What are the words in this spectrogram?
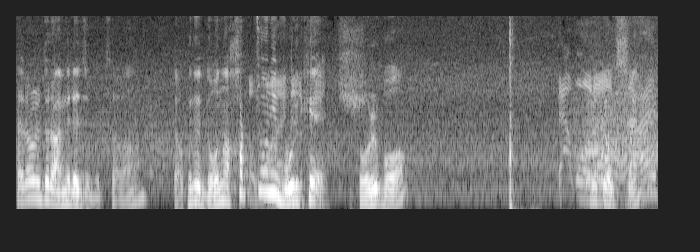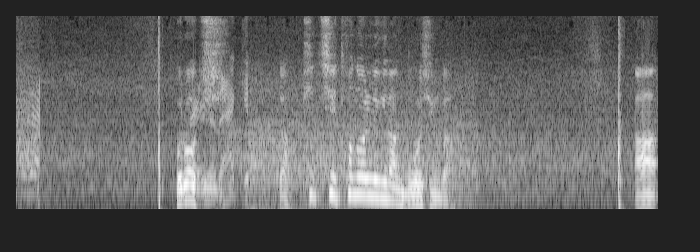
헤럴드 라미레즈부터. 야, 근데 너는 합존이 뭐 이렇게 넓어? 이렇게 없지? 그렇지. 자, 피치 터널링이란 무엇인가? 아,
